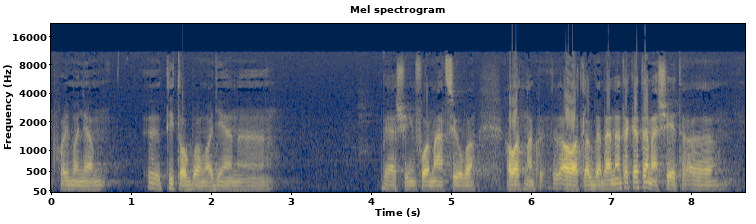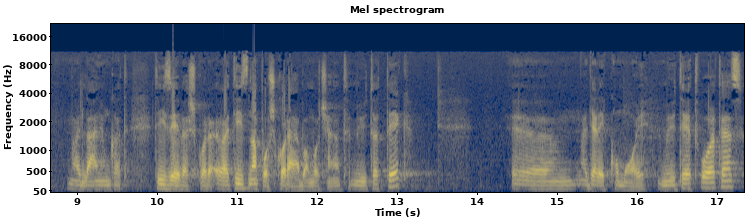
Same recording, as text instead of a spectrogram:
hogy mondjam, titokban vagy ilyen belső információba avatnak, avatlak be benneteket. Emesét, nagylányunkat tíz, éves kor, vagy tíz napos korában, bocsánat, műtötték. Egy elég komoly műtét volt ez.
